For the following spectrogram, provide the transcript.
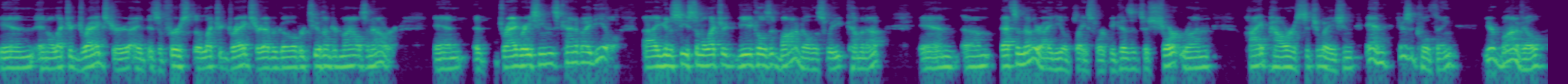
in an electric dragster. It's the first electric dragster to ever go over 200 miles an hour. And uh, drag racing is kind of ideal. Uh, you're going to see some electric vehicles at Bonneville this week coming up. And um, that's another ideal place for it because it's a short run, high power situation. And here's a cool thing you're Bonneville,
